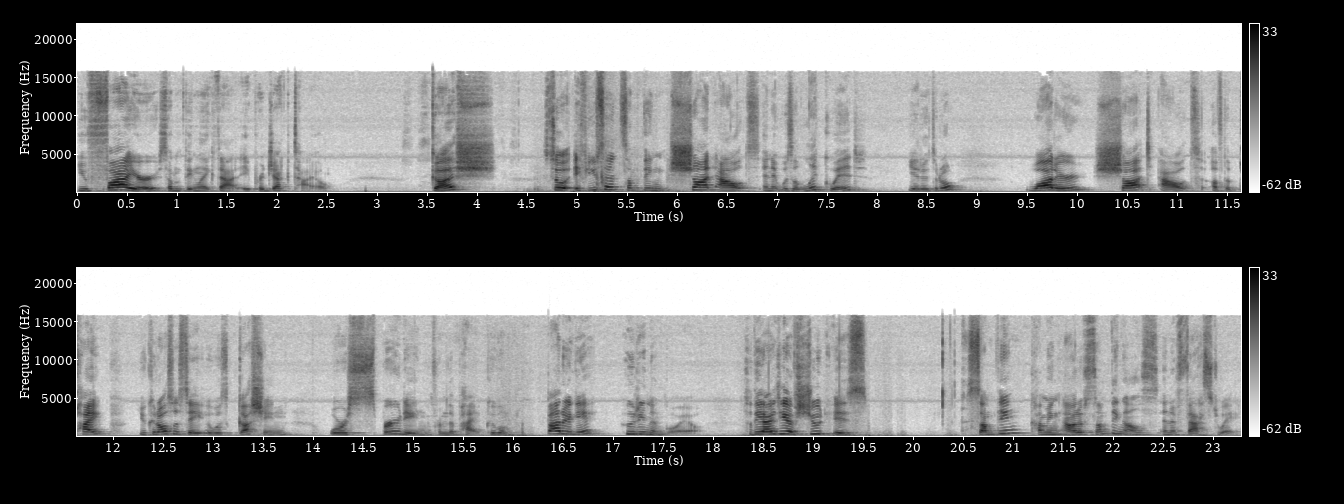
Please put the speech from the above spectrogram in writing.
you fire something like that, a projectile. Gush. So if you said something shot out and it was a liquid, 예를 들어 water shot out of the pipe, you could also say it was gushing or spurting from the pipe. 그건 빠르게 흐리는 거예요. So the idea of shoot is something coming out of something else in a fast way.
